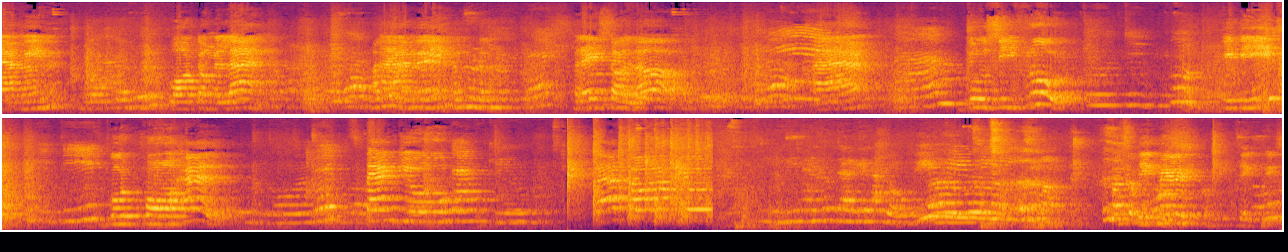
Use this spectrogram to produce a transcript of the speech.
I am in watermelon. I am in red color. Am juicy fruit. It is good for health. Thank you. That's all of you. Take this.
